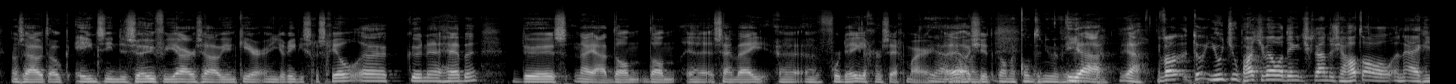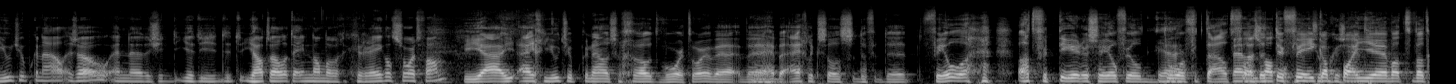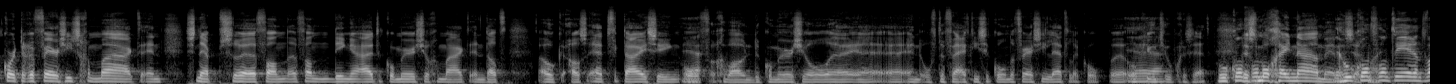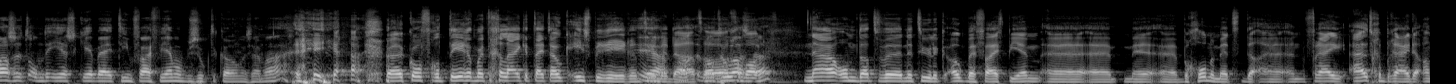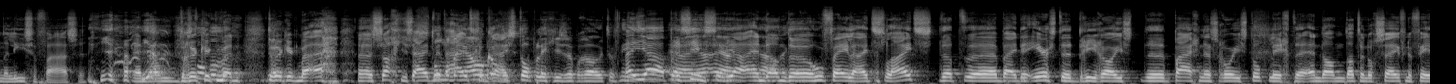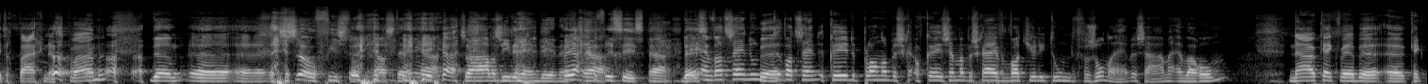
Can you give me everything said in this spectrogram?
dan zou het ook eens in de zeven jaar zou je een keer een juridisch geschil eh, kunnen hebben. Dus nou ja, dan, dan eh, zijn wij eh, een voordeliger, zeg maar. Ja, hè, dan, als je, een, dan een continue ja, ja, Want toen YouTube had je wel wat dingetjes gedaan, dus je had al een eigen YouTube-kanaal en zo. En dus je, je, je, je had wel het een en ander geregeld, soort van. Ja, eigen YouTube-kanaal is een groot woord hoor. We, we Ja. hebben eigenlijk zoals de, de veel adverteerders heel veel Ja. doorvertaald van de tv-campagne, wat, wat kortere versies gemaakt en snaps eh, van, van dingen uit de commercial gemaakt. En dat ook als advertising Ja. of gewoon de commercial eh, eh, en of de 15 seconden versie letterlijk op, eh, op Ja. YouTube gezet. Hoe, Dus het mocht geen naam hebben. hoe maar. confronterend was het om de eerste keer bij Team 5PM op bezoek te komen, zeg maar? ja, eh, confronterend, maar tegelijkertijd ook inspirerend inderdaad. wat- wat- hoe Eh, was gewoon- dat? Nou, omdat we natuurlijk ook bij 5PM uh, uh, begonnen met de, een vrij uitgebreide analysefase. Ja, en dan ja, druk, ik me, druk ik me zachtjes uit Stonden met uitgebreid. ook al die stoplichtjes op rood, of niet? ja, precies. Ja, En dan de hoeveelheid slides. Dat bij de eerste drie rode, de pagina's rode stoplichten... en dan dat er nog 47 pagina's kwamen. dan, Zo vies van die gasten. Ja. Zo halen ze iedereen binnen. Ja, precies. Dus, hey, en wat zijn, doen, wat zijn, kun je de plannen beschrijven? Kun je zeg maar beschrijven wat jullie toen verzonnen hebben samen en waarom? Nou, kijk, we hebben. Uh, kijk,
